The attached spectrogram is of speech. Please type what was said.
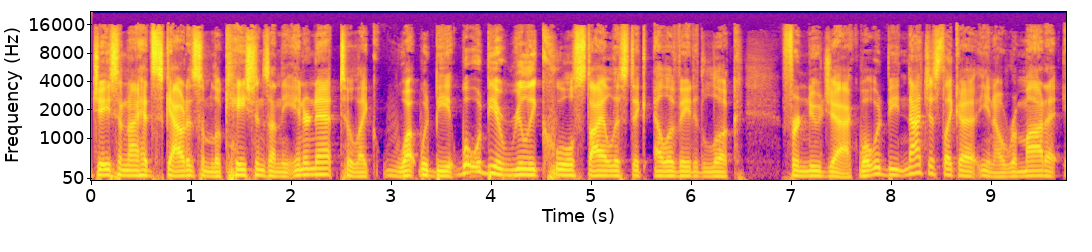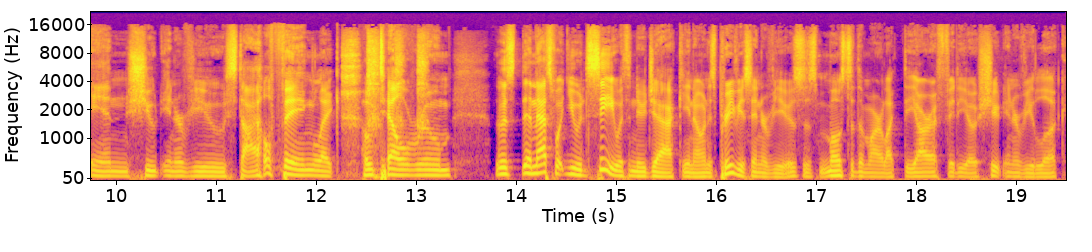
Jason and I had scouted some locations on the internet to like what would be what would be a really cool stylistic elevated look for New Jack. What would be not just like a you know Ramada Inn shoot interview style thing like hotel room. Was, and that's what you would see with New Jack, you know, in his previous interviews. Is most of them are like the RF video shoot interview look.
